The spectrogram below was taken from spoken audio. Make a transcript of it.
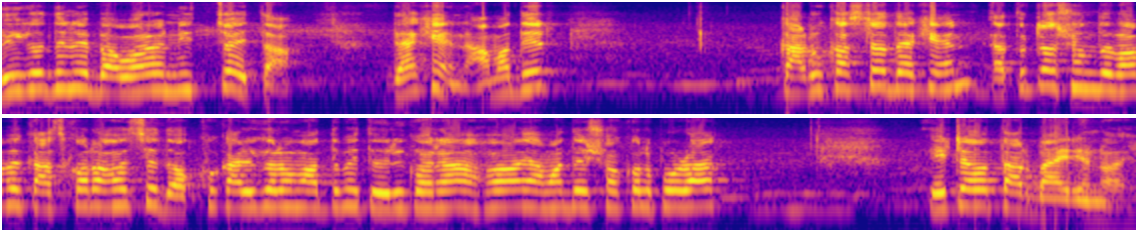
দীর্ঘদিনের ব্যবহারের নিশ্চয়তা। দেখেন, আমাদের কারুকাজটা দেখেন, এতটা সুন্দরভাবে কাজ করা হয়েছে, দক্ষ কারিগরের মাধ্যমে তৈরি করা হয় আমাদের সকল প্রোডাক্ট। এটাও তার বাইরে নয়।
